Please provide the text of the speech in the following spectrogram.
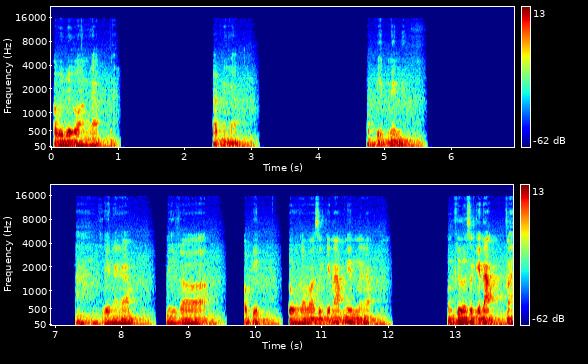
ขอปิดไปก่อนครับแป๊บนึงครับขอปิดนิดนึงอะโอเคนะครับ นี่ก็ขอปิดตัวคำว่าสเกนอัพนิดนึงครับมันคือสเกนอัพนะ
